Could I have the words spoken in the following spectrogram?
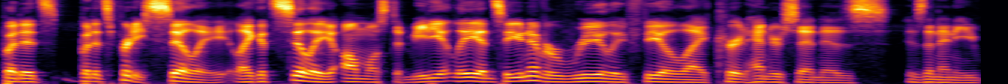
But it's but it's pretty silly. Like it's silly almost immediately, and so you never really feel like Curt Henderson is is in any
